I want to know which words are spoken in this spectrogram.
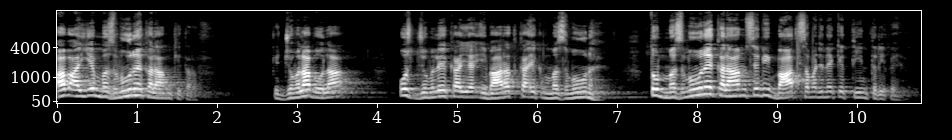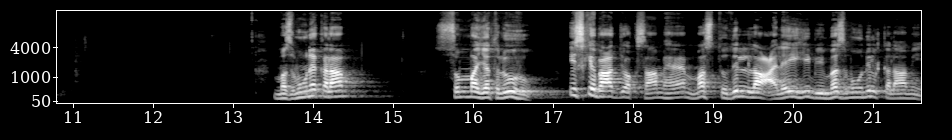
اب آئیے مضمون کلام کی طرف، کہ جملہ بولا اس جملے کا یا عبارت کا ایک مضمون ہے۔ تو مضمون کلام سے بھی بات سمجھنے کے تین طریقے ہیں۔ مضمون کلام سما یتلو اس کے بعد جو اقسام ہے مست اللہ علیہ بھی مضمون الکلامی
